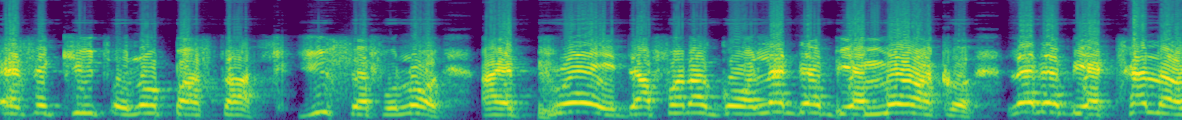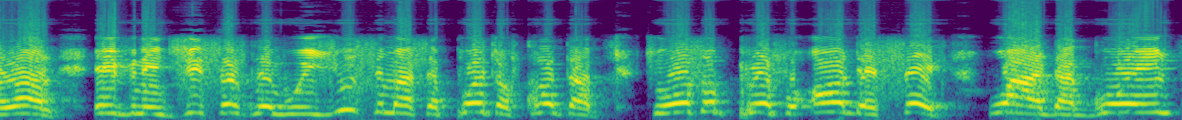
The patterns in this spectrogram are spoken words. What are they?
execute oh or not Pastor Yousef, or Lord. I pray that Father God let there be a miracle. Let there be a turnaround. Even in Jesus' name, we use him as a point of contact to also pray for all the saints who are undergoing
